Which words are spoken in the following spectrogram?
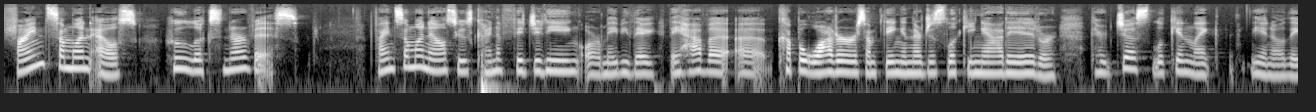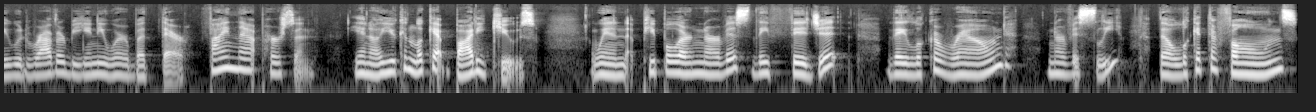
find someone else who looks nervous. Find someone else who's kind of fidgeting or maybe they they have a, a cup of water or something and they're just looking at it or they're just looking like you know they would rather be anywhere but there. Find that person. You know you can look at body cues. When people are nervous they fidget they look around nervously they'll look at their phones.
